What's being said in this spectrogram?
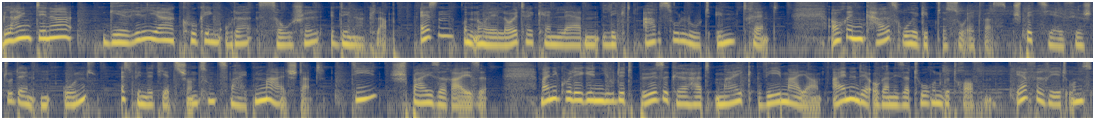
Blind Dinner, Guerilla Cooking oder Social Dinner Club. Essen und neue Leute kennenlernen liegt absolut im Trend. Auch in Karlsruhe gibt es so etwas, speziell für Studenten. Und es findet jetzt schon zum zweiten Mal statt. Die Speisereise. Meine Kollegin Judith Böseke hat Mike Wehmeier, einen der Organisatoren, getroffen. Er verrät uns,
